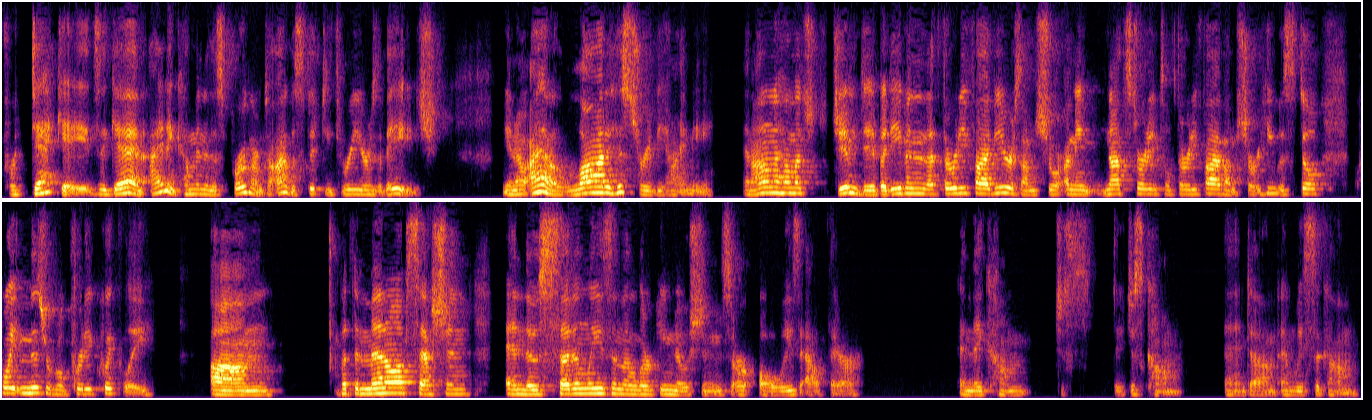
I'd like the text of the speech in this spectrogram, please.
for decades. Again, I didn't come into this program until I was 53 years of age. You know, I had a lot of history behind me. And I don't know how much Jim did, but even in the 35 years, I'm sure, I mean, not starting until 35, I'm sure he was still quite miserable pretty quickly. Um, but the mental obsession and those suddenlies and the lurking notions are always out there. And they come just, they just come and, um, and we succumb.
